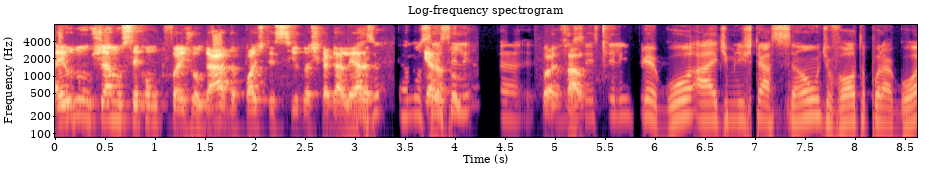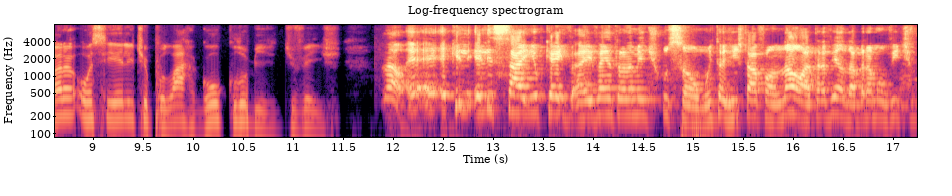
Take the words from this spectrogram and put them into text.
aí eu não, já não sei como que foi a jogada, pode ter sido, acho que a galera. Mas eu não sei se do... ele. É, eu não sei se ele entregou a administração de volta por agora ou se ele, tipo, largou o clube de vez. Não, é, é, é que ele, ele, saiu, porque aí, aí, vai entrar na minha discussão. Muita gente tava falando, não, ó, tá vendo, Abramovich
